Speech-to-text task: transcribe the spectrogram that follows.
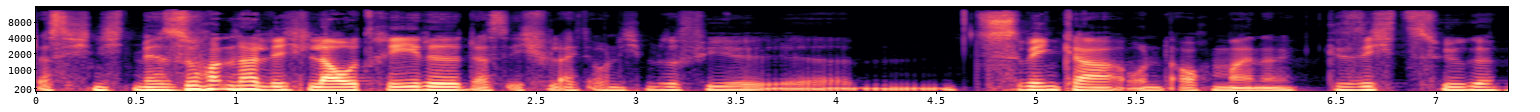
dass ich nicht mehr sonderlich laut rede, dass ich vielleicht auch nicht mehr so viel äh, zwinker und auch meine Gesichtszüge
